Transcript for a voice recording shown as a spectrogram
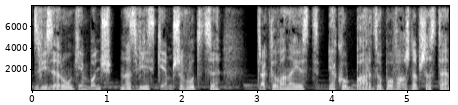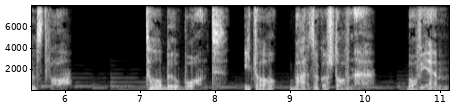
z wizerunkiem bądź nazwiskiem przywódcy traktowane jest jako bardzo poważne przestępstwo. To był błąd i to bardzo kosztowne, bowiem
